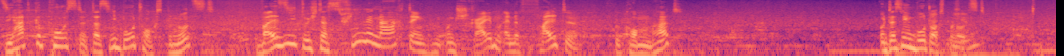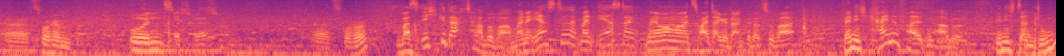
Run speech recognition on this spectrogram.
Sie hat gepostet, dass sie Botox benutzt, weil sie durch das viele Nachdenken und Schreiben eine Falte bekommen hat. Und deswegen Botox benutzt. Uh, it's for him. Und for her. was ich gedacht habe, war, meine erste, mein erster, mein zweiter Gedanke dazu war, wenn ich keine Falten habe, bin ich dann dumm?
